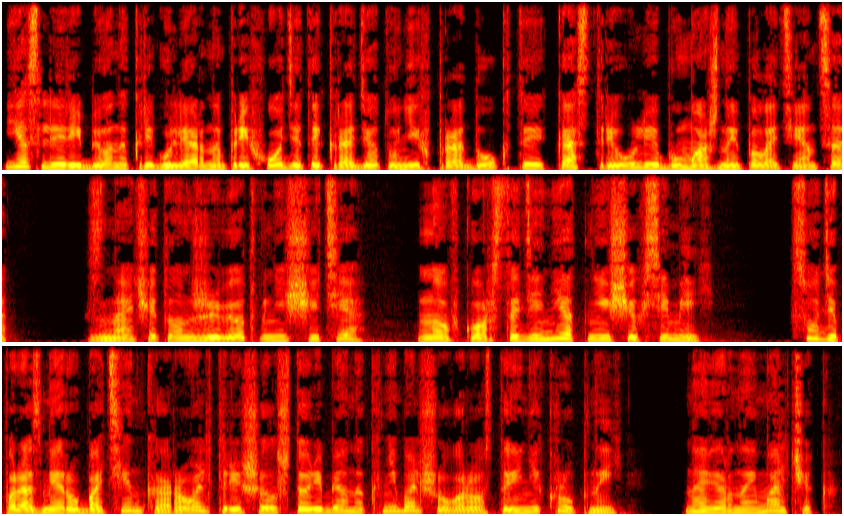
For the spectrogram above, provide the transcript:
Если ребенок регулярно приходит и крадет у них продукты, кастрюли, бумажные полотенца, значит он живет в нищете. Но в Корстаде нет нищих семей. Судя по размеру ботинка, Рольд решил, что ребенок небольшого роста и не крупный. Наверное, мальчик.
